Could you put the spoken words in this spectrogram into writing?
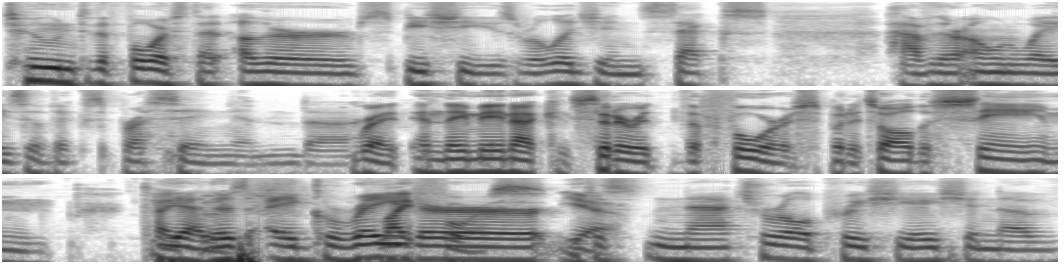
tune to the force that other species, religions, sects have their own ways of expressing and uh, Right, and they may not consider it the Force, but it's all the same type. yeah there's a greater. Yeah. just natural appreciation of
